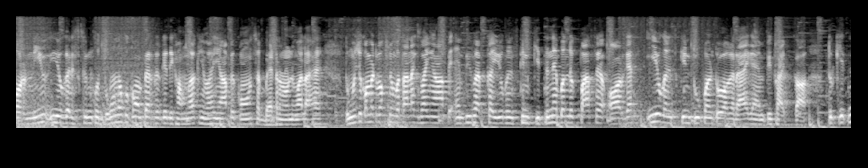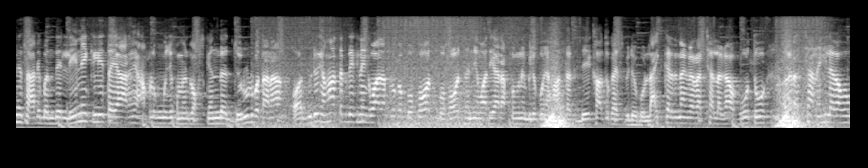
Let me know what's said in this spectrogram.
और न्यू योगन स्किन को दोनों को कंपेयर करके दिखाऊँगा कि भाई यहाँ पे कौन सा बेटर होने वाला है। तो मुझे कमेंट बॉक्स में बताना कि भाई यहाँ पे एम का योगन स्किन कितने बंदों के पास है? और गैस योगन स्किन टू अगर आएगा एम का तो कितने सारे बंदे लेने के लिए तैयार हैं, आप लोग मुझे कमेंट बॉक्स के अंदर ज़रूर बताना। और वीडियो यहाँ तक देखने के बाद आप लोग का बहुत बहुत धन्यवाद यार, आप लोगों ने वीडियो को यहाँ तक देखा तो क्या इस वीडियो को लाइक कर देना, अगर अच्छा लगा हो तो। अगर अच्छा नहीं लगा हो,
